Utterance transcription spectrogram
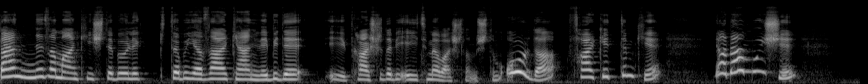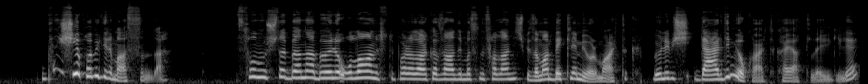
ben ne zaman ki işte böyle kitabı yazarken ve bir de e, karşıda bir eğitime başlamıştım. Orada fark ettim ki ya ben bu işi bu işi yapabilirim aslında. Sonuçta bana böyle olağanüstü paralar kazandırmasını falan hiçbir zaman beklemiyorum artık. Böyle bir şey, derdim yok artık hayatla ilgili.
